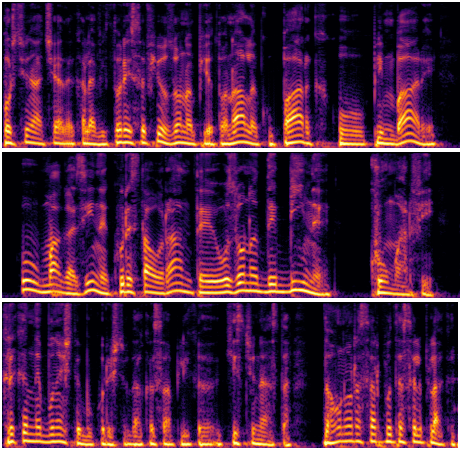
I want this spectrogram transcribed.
porțiunea aceea de calea Victoriei, să fie o zonă pietonală, cu parc, cu plimbare, cu magazine, cu restaurante, o zonă de bine, cum ar fi. Cred că nebunește Bucureștiul dacă se aplică chestiunea asta. Dar unora s-ar putea să le placă.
